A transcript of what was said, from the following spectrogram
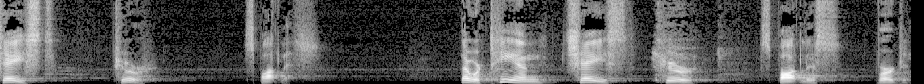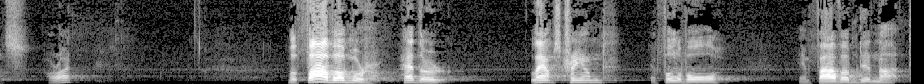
Chaste, pure, spotless. There were ten chaste, pure, spotless virgins. All right? But five of them were, had their lamps trimmed and full of oil, and five of them did not.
